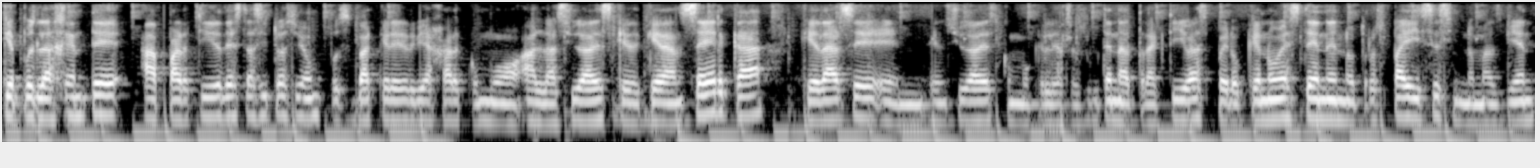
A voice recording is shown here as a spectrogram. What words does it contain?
que pues la gente a partir de esta situación pues va a querer viajar como a las ciudades que quedan cerca, quedarse en, ciudades como que les resulten atractivas, pero que no estén en otros países, sino más bien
